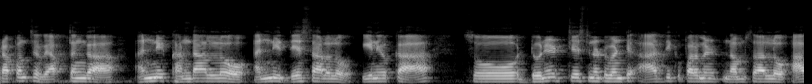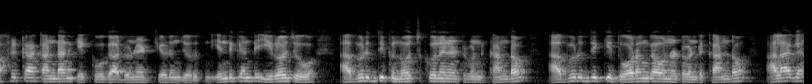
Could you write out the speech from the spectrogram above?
ప్రపంచవ్యాప్తంగా అన్ని ఖండాల్లో అన్ని దేశాలలో ఈయన యొక్క సో డొనేట్ చేసినటువంటి ఆర్థికపరమైన అంశాల్లో ఆఫ్రికా ఖండానికి ఎక్కువగా డొనేట్ చేయడం జరుగుతుంది. ఎందుకంటే ఈరోజు అభివృద్ధికి నోచుకోలేనటువంటి ఖండం అభివృద్ధికి దూరంగా ఉన్నటువంటి ఖండం అలాగే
